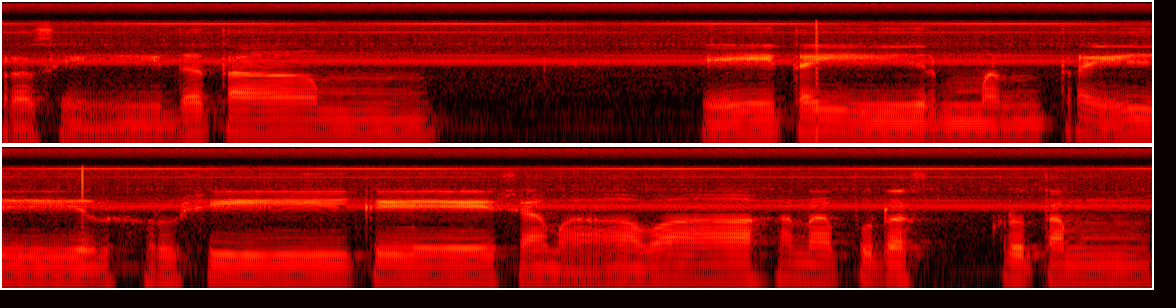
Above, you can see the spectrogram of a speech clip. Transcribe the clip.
प्रसीदताम्। एतैर्मन्त्रैर्हृषीकेशमावाहनपुरस्कृतम्।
